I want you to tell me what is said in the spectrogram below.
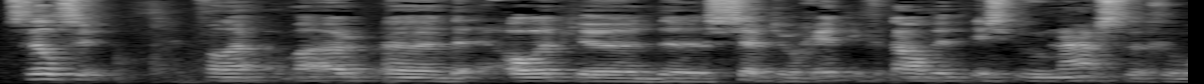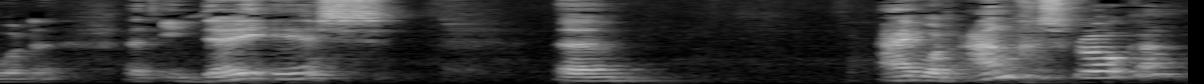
Stelt zich, van, maar uh, de, al heb je de Septuagint die vertaalt dit, is uw naaste geworden. Het idee is, uh, hij wordt aangesproken,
